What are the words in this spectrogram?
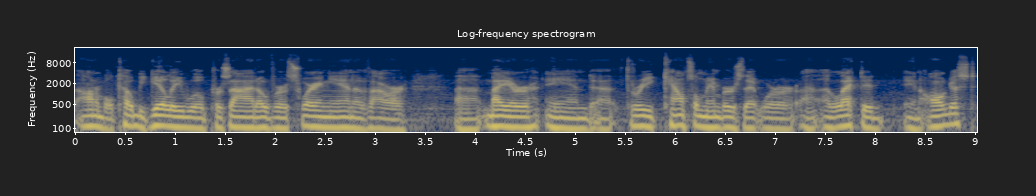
Honorable Toby Gilly will preside over a swearing in of our uh, mayor and uh, three council members that were uh, elected in August.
